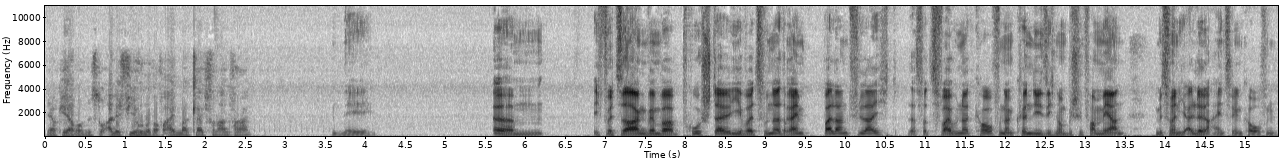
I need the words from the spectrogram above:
Ja, okay, aber willst du alle 400 auf einmal gleich von Anfang an? Nee. Ähm, ich würde sagen, wenn wir pro Stall jeweils 100 reinballern vielleicht, dass wir 200 kaufen, dann können die sich noch ein bisschen vermehren. Müssen wir nicht alle einzeln kaufen.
